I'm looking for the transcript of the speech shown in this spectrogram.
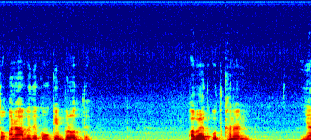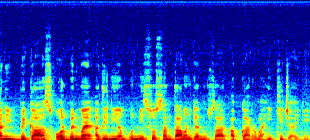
तो अनावेदकों के विरुद्ध अवैध उत्खनन यानी विकास और विनिमय अधिनियम उन्नीस के अनुसार अब कार्रवाई की जाएगी।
